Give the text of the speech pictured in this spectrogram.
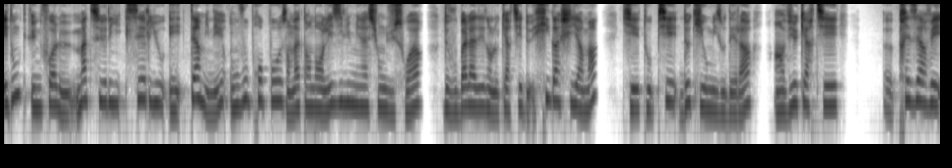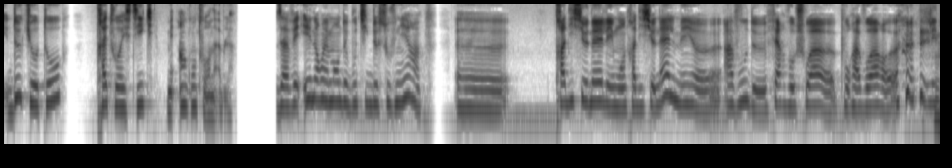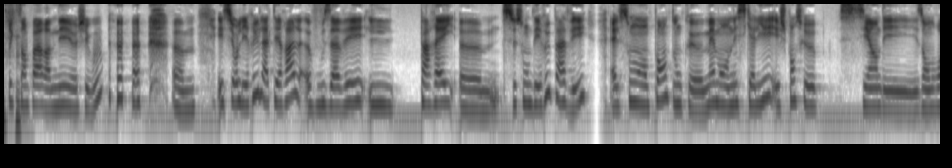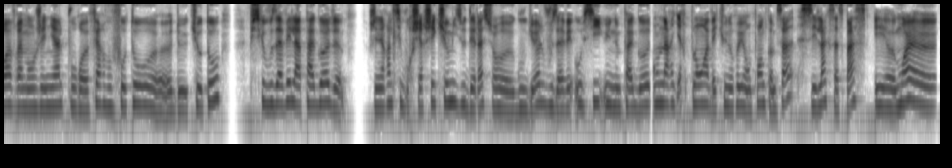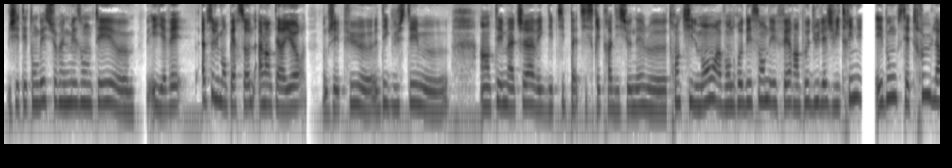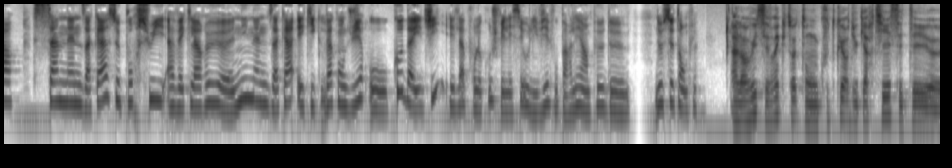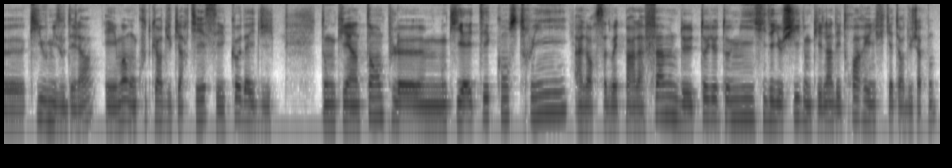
Et donc, une fois le Matsuri Seryu est terminé, on vous propose, en attendant les illuminations du soir, de vous balader dans le quartier de Higashiyama, qui est au pied de Kiyomizudera, un vieux quartier euh, préservé de Kyoto, très touristique, mais incontournable. Vous avez énormément de boutiques de souvenirs. Euh, traditionnel et moins traditionnel, mais euh, à vous de faire vos choix euh, pour avoir euh, les trucs sympas à ramener chez vous. et sur les rues latérales, vous avez pareil, ce sont des rues pavées. Elles sont en pente, donc même en escalier. Et je pense que c'est un des endroits vraiment génial pour faire vos photos de Kyoto, puisque vous avez la pagode En général, si vous recherchez Kiyomizudera sur euh, Google, vous avez aussi une pagode en arrière-plan avec une rue en pente comme ça. C'est là que ça se passe. Et euh, moi, euh, j'étais tombée sur une maison de thé et il y avait absolument personne à l'intérieur. Donc j'ai pu déguster un thé matcha avec des petites pâtisseries traditionnelles tranquillement avant de redescendre et faire un peu du lèche-vitrine. Et donc cette rue-là, Sanenzaka, se poursuit avec la rue euh, Ninenzaka et qui va conduire au Kodaiji. Et là, pour le coup, je vais laisser Olivier vous parler un peu de, ce temple. Alors oui, c'est vrai que toi, ton coup de cœur du quartier, c'était euh, Kiyumizudela. Et moi, mon coup de cœur du quartier, c'est Kodaiji. Donc, est un temple euh, qui a été construit, alors ça doit être par la femme de Toyotomi Hideyoshi, donc qui est l'un des trois réunificateurs du Japon.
